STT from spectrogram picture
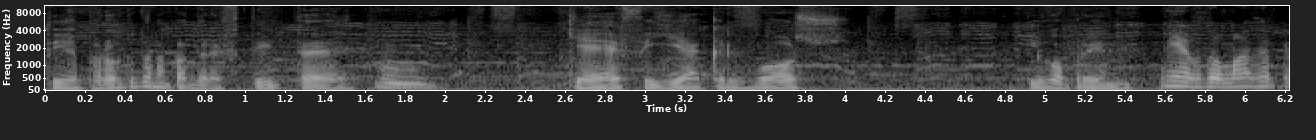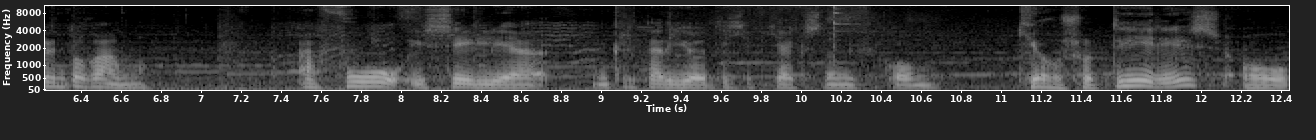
Τι επρόκειτο να παντρευτείτε και έφυγε ακριβώς λίγο πριν; Μία εβδομάδα πριν το γάμο. Αφού η Σίλια Κρυταριώτη είχε φτιάξει τον ηφικό μου. Και ο Σωτήρης, ο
